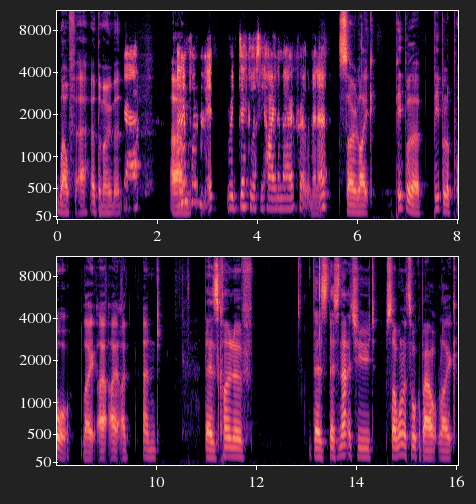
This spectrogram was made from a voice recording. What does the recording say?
welfare at the moment. yeah, Um, unemployment is ridiculously high in America at the minute. so like people are people are poor. Like I, I, I and there's kind of there's there's an attitude. So I want to talk about like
